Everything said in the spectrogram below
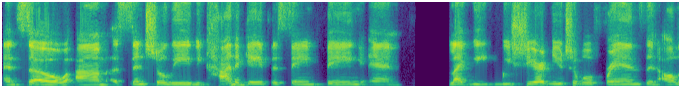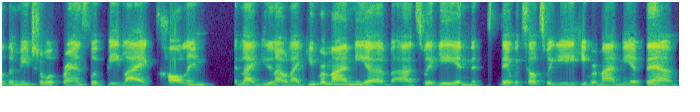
And so um, essentially, we kind of gave the same thing. And like we we shared mutual friends, and all of the mutual friends would be like calling, like you know, like you remind me of uh, Twiggy, and they would tell Twiggy he remind me of them.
